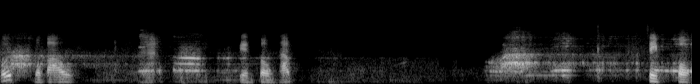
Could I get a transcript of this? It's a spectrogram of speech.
ปุ๊บเบาๆนะเปลี่ยนตรงครับสิบหก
